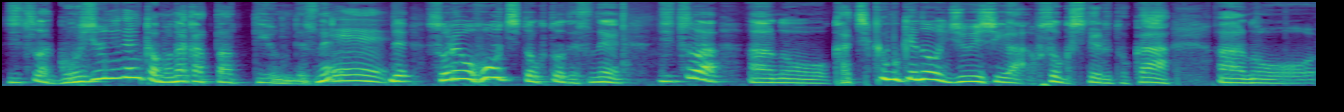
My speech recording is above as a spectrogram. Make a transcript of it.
実は52年間もなかったっていうんですね。えで、それを放置しておくとですね、実はあの家畜向けの獣医師が不足してるとか、あの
